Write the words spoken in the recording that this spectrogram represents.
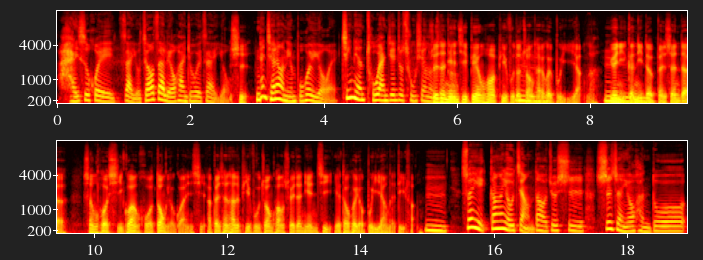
还是会再有，只要再流汗就会再有。是，你看前两年不会有，哎，今年突然间就出现了、这个。随着年纪变化，皮肤的状态会不一样了、嗯，因为你跟你的本身的生活习惯、活动有关系。啊，本身他的皮肤状况随着年纪也都会有不一样的地方。嗯，所以刚刚有讲到，就是湿疹有很多。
